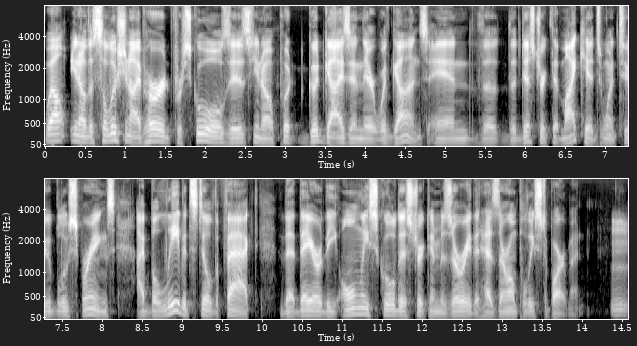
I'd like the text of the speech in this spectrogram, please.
Well, you know, the solution I've heard for schools is, you know, put good guys in there with guns. And the the district that my kids went to, Blue Springs, I believe it's still the fact that they are the only school district in Missouri that has their own police department. Hmm.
